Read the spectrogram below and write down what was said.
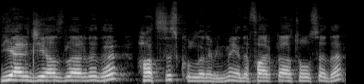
diğer cihazlarda da hatsız kullanabilme ya da farklı hat olsa da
